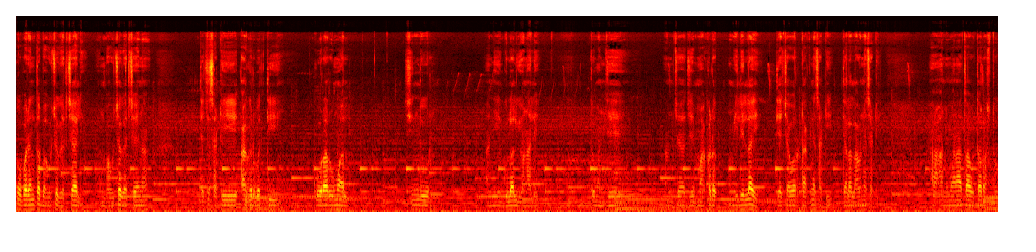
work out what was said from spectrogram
तोपर्यंत भाऊच्या घरचे आले. आमच्या घरच्या आहे ना त्याच्यासाठी अगरबत्ती कोरा रुमाल सिंदूर आणि गुलाल घेऊन आले. तो म्हणजे आमच्या जे माकड मेलेलं आहे त्याच्यावर टाकण्यासाठी त्याला लावण्यासाठी. हा हनुमानाचा अवतार असतो.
